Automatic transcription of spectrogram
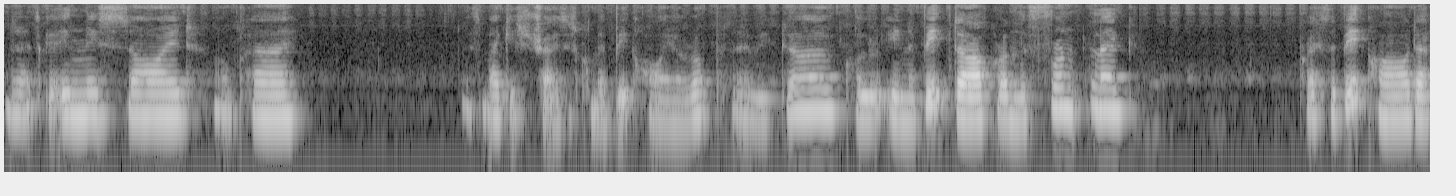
Let's get in this side okay Let's make his trousers come a bit higher up. There we go. Colour in a bit darker on the front leg. Press a bit harder.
